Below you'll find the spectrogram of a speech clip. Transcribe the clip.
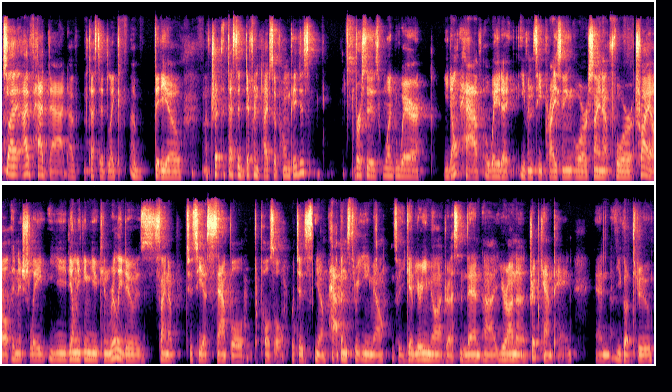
So I, i've had that. I've tested like a video. I've tr- tested different types of homepages versus one where you don't have a way to even see pricing or sign up for trial initially, you, the only thing you can really do is sign up to see a sample proposal, which is you know happens through email. So you give your email address, and then uh, you're on a drip campaign, and you go through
